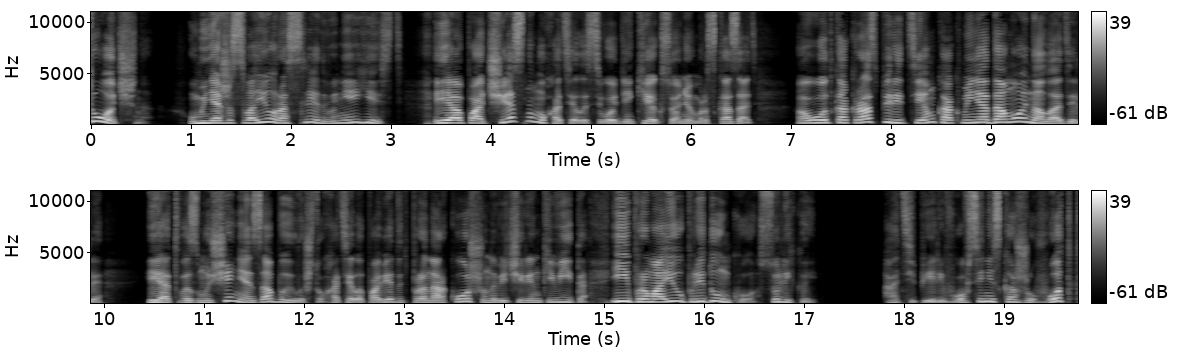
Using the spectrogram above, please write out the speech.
Точно! У меня же свое расследование есть. Я по-честному хотела сегодня Кексу о нем рассказать, вот как раз перед тем, как меня домой наладили. И от возмущения забыла, что хотела поведать про наркошу на вечеринке Вита и про мою придумку с уликой. А теперь и вовсе не скажу. Вот.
